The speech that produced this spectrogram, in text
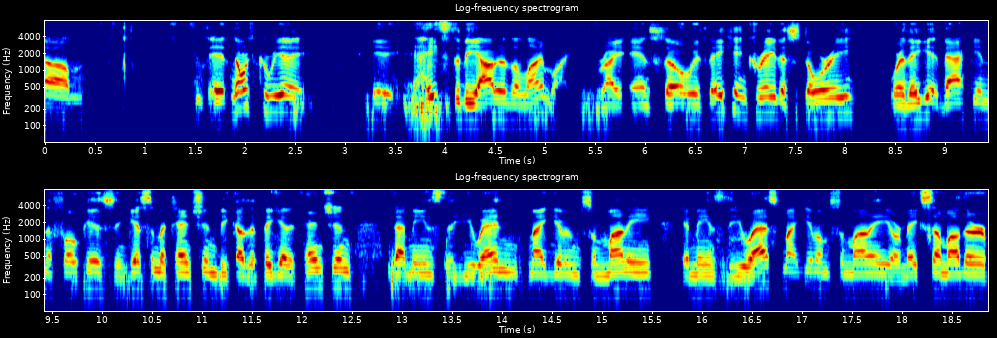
um, it, North Korea it hates to be out of the limelight, right? And so if they can create a story where they get back in the focus and get some attention because if they get attention, that means the UN might give them some money. It means the US might give them some money or make some other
